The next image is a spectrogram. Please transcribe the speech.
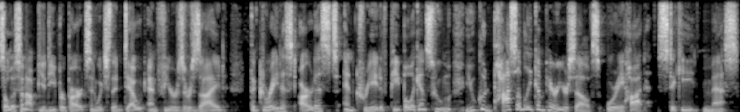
So listen up, you deeper parts in which the doubt and fears reside. The greatest artists and creative people against whom you could possibly compare yourselves were a hot, sticky mess.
